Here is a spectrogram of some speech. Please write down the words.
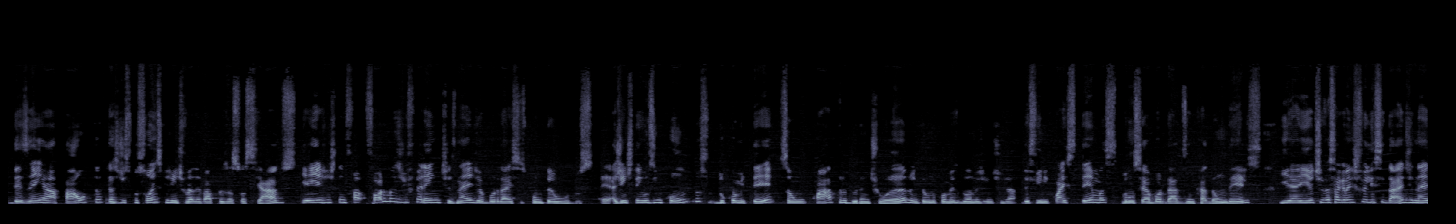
desenha a pauta das discussões que a gente vai levar para os associados, e aí a gente tem formas diferentes, né, de abordar esses conteúdos. É, a gente tem os encontros do comitê, são quatro durante o ano, então no começo do ano a gente já define quais temas vão ser abordados em cada um deles. E aí eu tive essa grande felicidade, né,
